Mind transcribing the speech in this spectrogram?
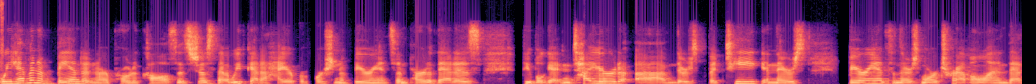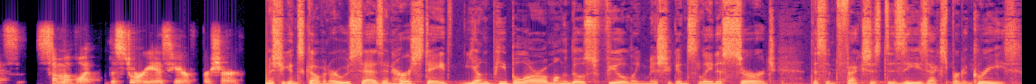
We haven't abandoned our protocols. It's just that we've got a higher proportion of variants. And part of that is people getting tired, um, there's fatigue, and there's variants, and there's more travel. And that's some of what the story is here for sure. Michigan's governor, who says in her state, young people are among those fueling Michigan's latest surge. This infectious disease expert agrees.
